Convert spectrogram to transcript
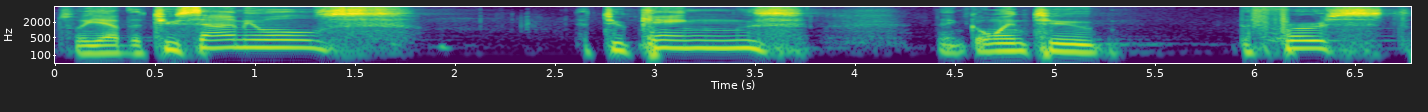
So you have the two Samuels, two Kings, then go into the first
